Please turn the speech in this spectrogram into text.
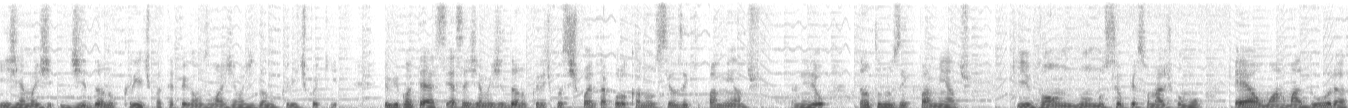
e gemas de dano crítico. Até pegamos uma gema de dano crítico aqui. E o que acontece? Essas gemas de dano crítico vocês podem estar colocando nos seus equipamentos, entendeu? Tanto nos equipamentos que vão no, no seu personagem como elmo, armadura,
